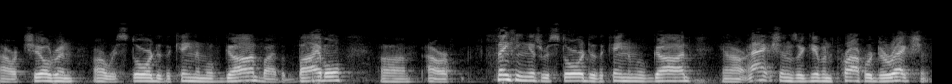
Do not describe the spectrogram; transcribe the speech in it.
our children are restored to the kingdom of God. By the Bible, uh, our thinking is restored to the kingdom of God, and our actions are given proper direction.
